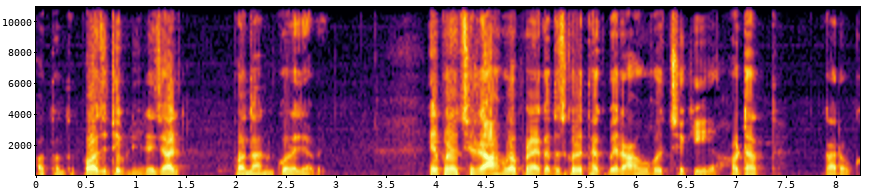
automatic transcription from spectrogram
অত্যন্ত পজিটিভলি রেজাল্ট প্রদান করে যাবে। এরপর হচ্ছে রাহু আপনার একাদশ করে থাকবে। রাহু হচ্ছে কি? হঠাৎ কারক।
